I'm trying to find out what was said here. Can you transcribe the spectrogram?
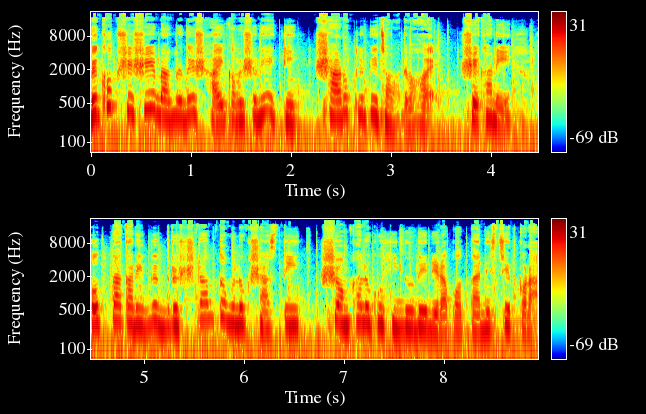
বিক্ষোভ শেষে বাংলাদেশ হাই কমিশনে একটি স্মারকলিপি জমা দেওয়া হয়। সেখানে হত্যাকারীদের দৃষ্টান্তমূলক শাস্তি, সংখ্যালঘু হিন্দুদের নিরাপত্তা নিশ্চিত করা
